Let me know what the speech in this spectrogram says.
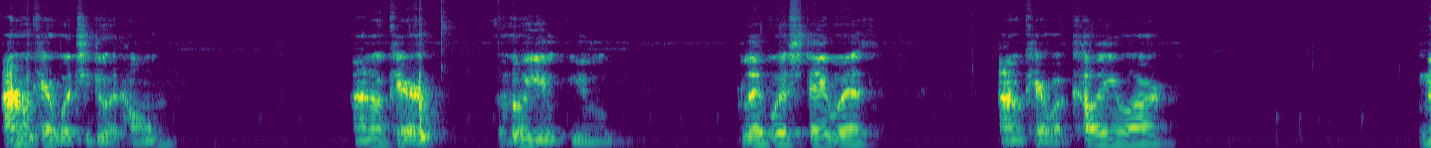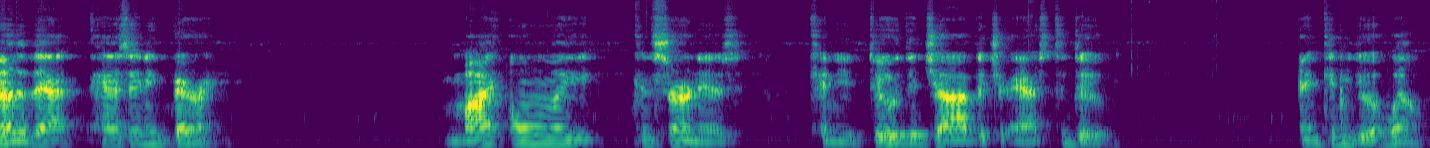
I don't care what you do at home. I don't care who you, you live with, stay with. I don't care what color you are. None of that has any bearing. My only concern is can you do the job that you're asked to do? And can you do it well?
